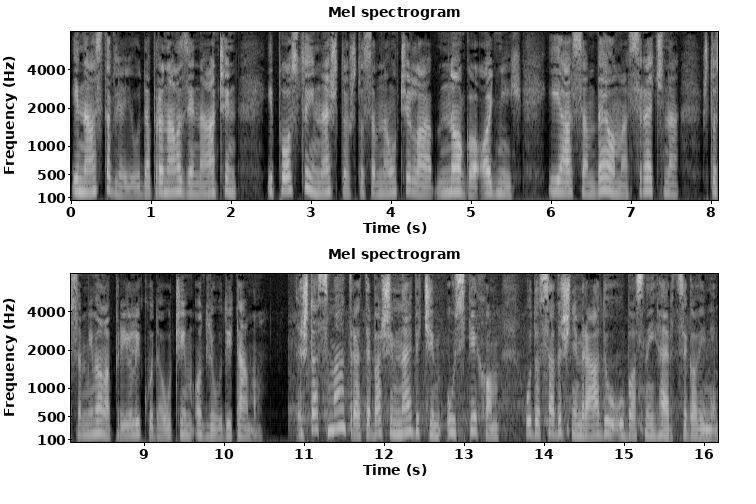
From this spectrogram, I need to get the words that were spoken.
i nastavljaju da pronalaze način i postoji nešto što sam naučila mnogo od njih i ja sam veoma srećna što sam imala priliku da učim od ljudi tamo. Šta smatrate vašim najvećim uspjehom u dosadašnjem radu u Bosni i Hercegovini?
